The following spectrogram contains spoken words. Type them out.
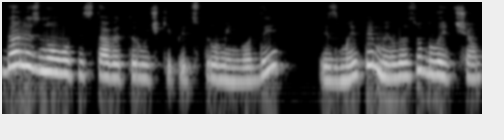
Далі знову підставити ручки під струмінь води і змити мило з обличчя.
